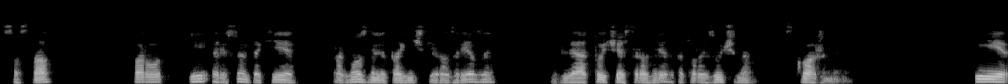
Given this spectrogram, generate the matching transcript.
состав пород и рисуем такие прогнозные литологические разрезы для той части разреза, которая изучена скважинами. И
